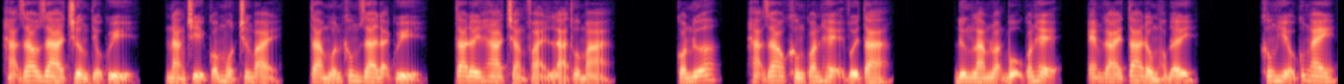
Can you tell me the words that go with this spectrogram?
hạ giao ra trương tiểu quỷ, nàng chỉ có một chương bài, ta muốn không ra đại quỷ, ta đây ha chẳng phải là thua mà. Còn nữa, hạ giao không quan hệ với ta. Đừng làm loạn bộ quan hệ, em gái ta đồng học đây. Không hiểu cũng ngay,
